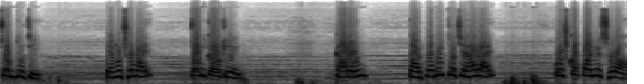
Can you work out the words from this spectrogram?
চোখ দুটি। এমন সময় চমকে উঠলেন। কারণ তার পবিত্র চেহারায় উস্ক পানির ছোঁয়া।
